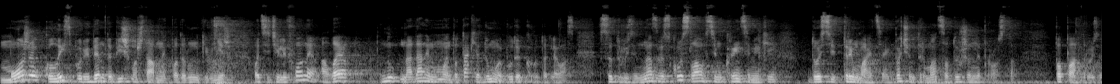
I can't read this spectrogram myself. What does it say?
Може, колись перейдемо до більш масштабних подарунків, ніж оці телефони, але ну на даний момент отак, я думаю, буде круто для вас. Все, друзі, на зв'язку. Слава всім українцям, які досі тримаються. Як бачимо, триматися дуже непросто. Попа, друзі.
